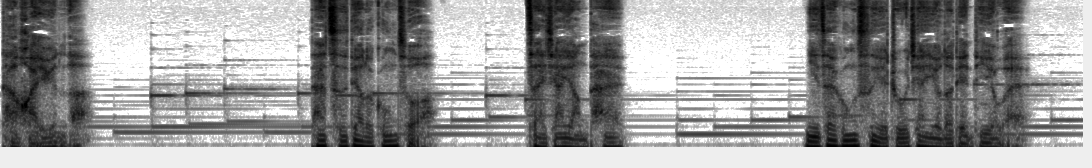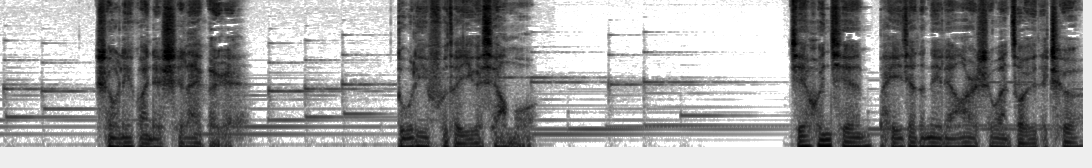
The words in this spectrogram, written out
她怀孕了。她辞掉了工作，在家养胎。你在公司也逐渐有了点地位，手里管着十来个人，独立负责一个项目。结婚前陪嫁的那辆二十万左右的车，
